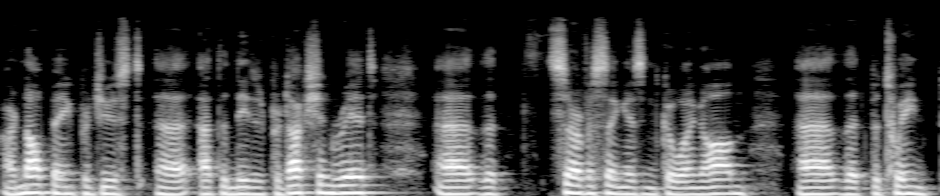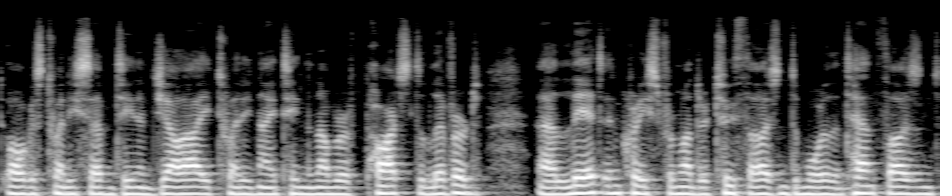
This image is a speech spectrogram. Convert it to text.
are not being produced uh, at the needed production rate, uh, that servicing isn't going on, that between August 2017 and July 2019, the number of parts delivered late increased from under 2,000 to more than 10,000.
